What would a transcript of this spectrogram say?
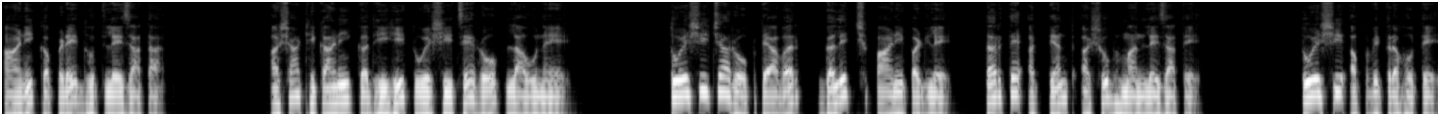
आणि कपडे धुतले जातात. अशा ठिकाणी कधीही तुळशीचे रोप लावू नये. तुळशीच्या रोपट्यावर गलिच्छ पाणी पडले तर ते अत्यंत अशुभ मानले जाते. तुळशी अपवित्र होते.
